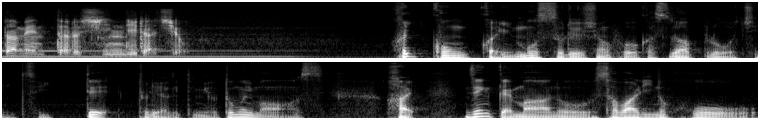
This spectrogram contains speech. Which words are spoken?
田メンタル心理ラジオ。はい今回もソリューションフォーカスドアプローチについて取り上げてみようと思います。はい。前回まああの触りの方を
